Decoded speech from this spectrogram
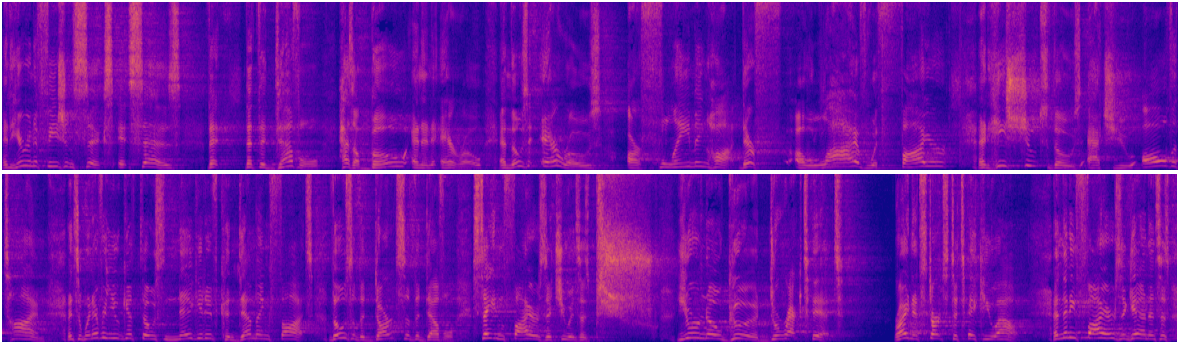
And here in Ephesians 6, it says that, that the devil has a bow and an arrow, and those arrows are flaming hot. They're alive with fire, and he shoots those at you all the time. And so, whenever you get those negative, condemning thoughts, those are the darts of the devil. Satan fires at you and says, You're no good, direct hit, right? And it starts to take you out. And then he fires again and says,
